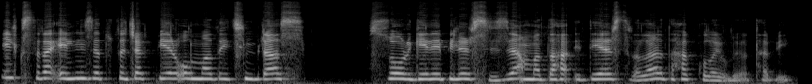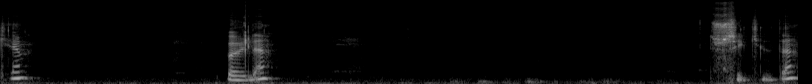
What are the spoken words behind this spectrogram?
ilk sıra elinize tutacak bir yer olmadığı için biraz zor gelebilir size ama daha diğer sıralar daha kolay oluyor tabii ki. Böyle. Şu şekilde.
